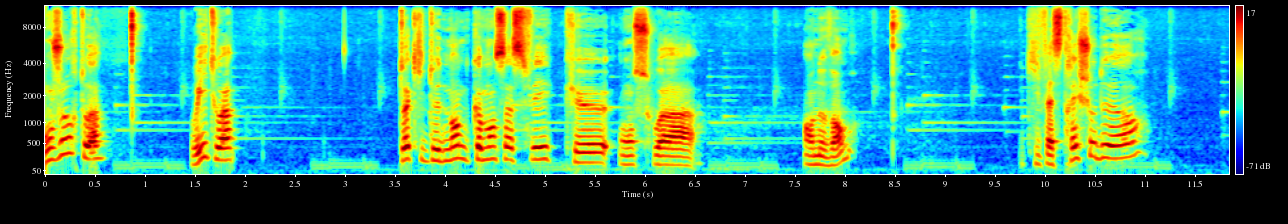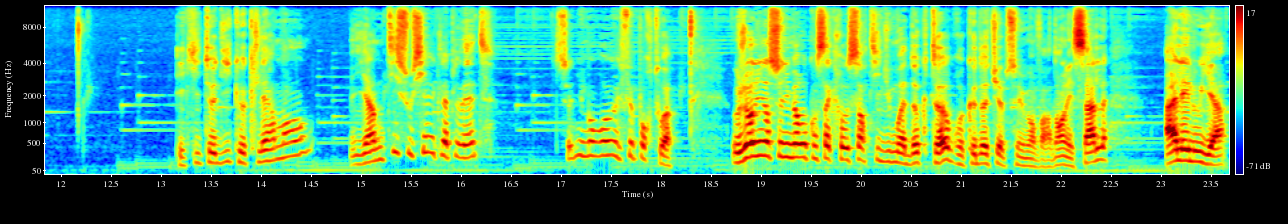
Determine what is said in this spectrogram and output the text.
Bonjour toi Oui toi Toi qui te demandes comment ça se fait qu'on soit en novembre, qu'il fasse très chaud dehors, et qui te dit que clairement, il y a un petit souci avec la planète Ce numéro est fait pour toi. Aujourd'hui, dans ce numéro consacré aux sorties du mois d'octobre, que dois-tu absolument voir dans les salles? Alléluia,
